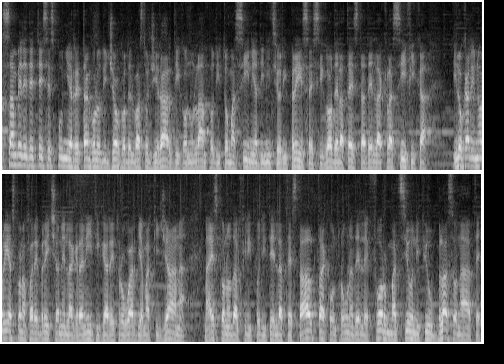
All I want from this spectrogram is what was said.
San Benedettese spugna il rettangolo di gioco del Vasto Girardi con un lampo di Tomassini ad inizio ripresa e si gode la testa della classifica. I locali non riescono a fare breccia nella granitica retroguardia marchigiana, ma escono dal Filippo di Tella a testa alta contro una delle formazioni più blasonate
